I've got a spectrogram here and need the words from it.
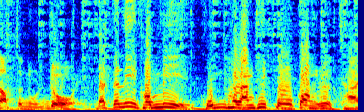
นับสนุนโดย แบตเตอรี่คอมมี่คุ้มพลังที่โปรกล้องเลือกใช้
